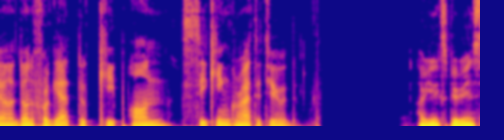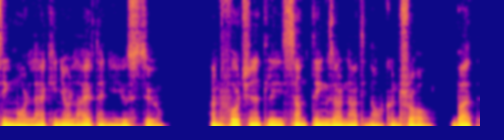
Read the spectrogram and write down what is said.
uh, don't forget to keep on seeking gratitude. Are you experiencing more lack in your life than you used to? Unfortunately, some things are not in our control, but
